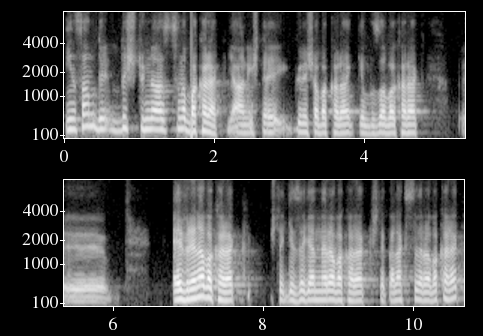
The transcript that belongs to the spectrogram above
insan dı- dış dünyasına bakarak yani işte güneşe bakarak, yıldıza bakarak, evrene bakarak, işte gezegenlere bakarak, işte galaksilere bakarak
